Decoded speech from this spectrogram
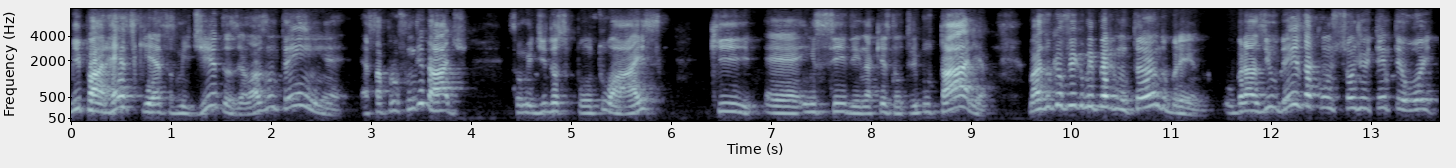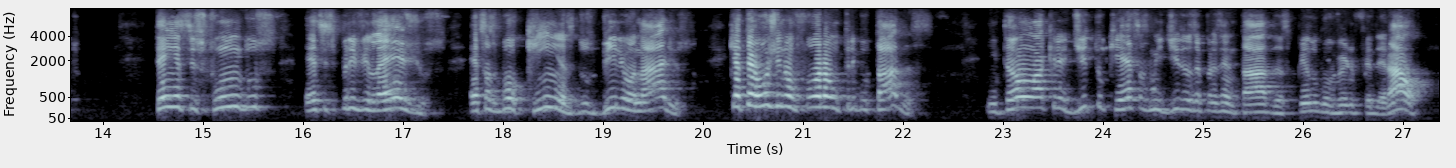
Me parece que essas medidas elas não têm é, essa profundidade. São medidas pontuais que é, incidem na questão tributária, mas o que eu fico me perguntando, Breno, o Brasil, desde a Constituição de 88, tem esses fundos, esses privilégios, essas boquinhas dos bilionários, que até hoje não foram tributadas. Então, acredito que essas medidas apresentadas pelo governo federal,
